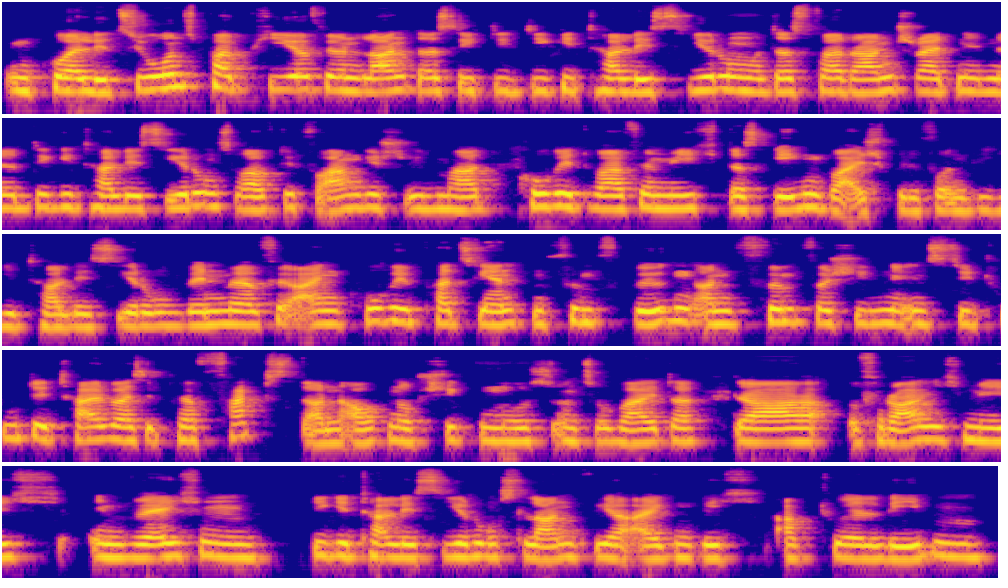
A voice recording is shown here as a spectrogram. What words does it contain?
im Koalitionspapier für ein Land, dass sich die Digitalisierung und das Voranschreiten in der Digitalisierung so auf die Fahnen geschrieben hat. Covid war für mich das Gegenbeispiel von Digitalisierung. Wenn man für einen Covid-Patienten fünf Bögen an fünf verschiedene Institute teilweise per Fax dann auch noch schicken muss und so weiter, da frage ich mich, in welchem Digitalisierungsland wir eigentlich aktuell leben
